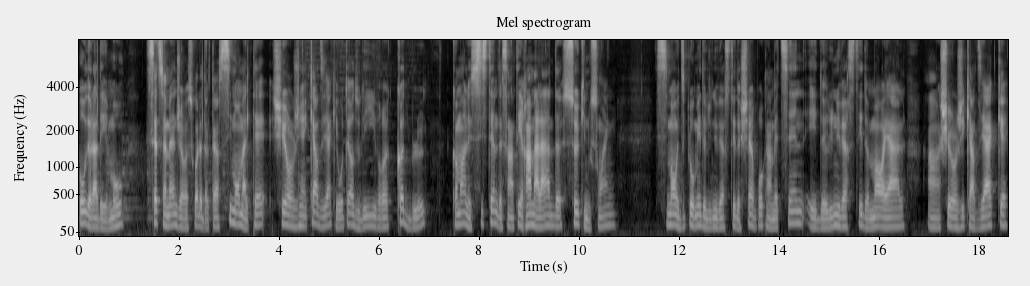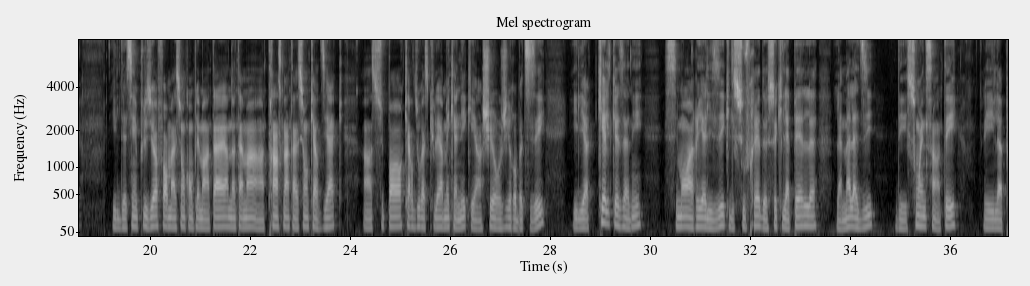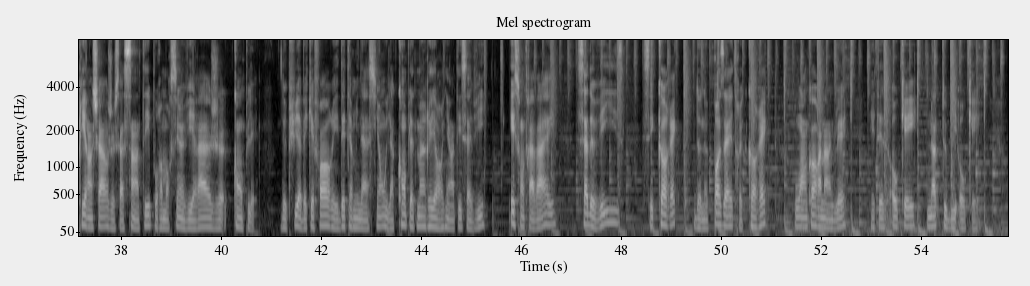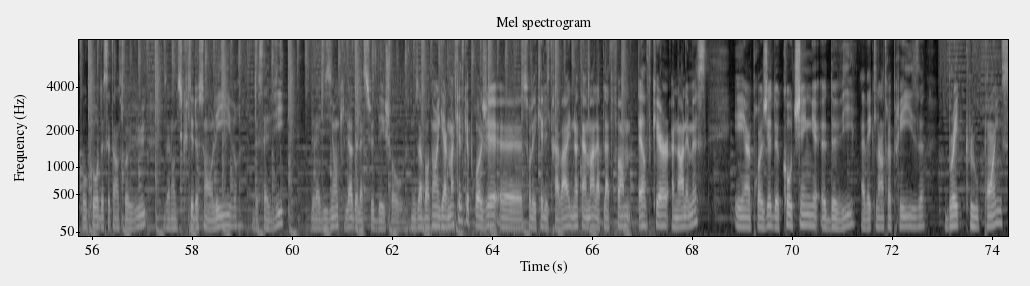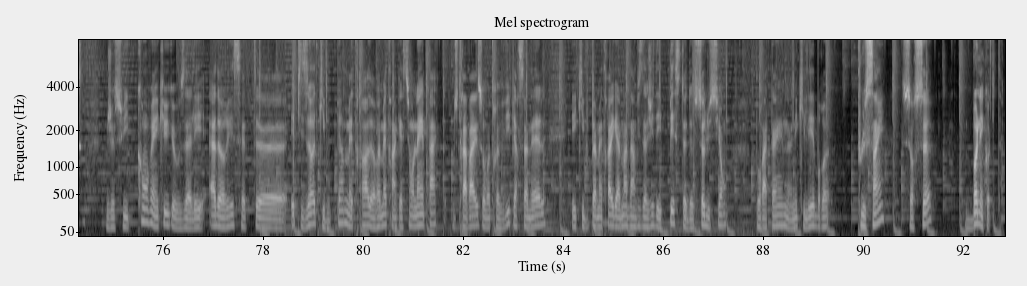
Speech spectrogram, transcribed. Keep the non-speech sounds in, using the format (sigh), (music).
au-delà des mots. Cette semaine, je reçois le docteur Simon Maltais, chirurgien cardiaque et auteur du livre Code bleu, comment le système de santé rend malade ceux qui nous soignent. Simon est diplômé de l'Université de Sherbrooke en médecine et de l'Université de Montréal en chirurgie cardiaque. Il détient plusieurs formations complémentaires, notamment en transplantation cardiaque, en support cardiovasculaire mécanique et en chirurgie robotisée. Il y a quelques années, Simon a réalisé qu'il souffrait de ce qu'il appelle la maladie des soins de santé et il a pris en charge sa santé pour amorcer un virage complet. Depuis, avec effort et détermination, il a complètement réorienté sa vie et son travail. Sa devise, c'est correct de ne pas être correct ou encore en anglais, It is okay not to be okay. Au cours de cette entrevue, nous allons discuter de son livre, de sa vie, de la vision qu'il a de la suite des choses. Nous abordons également quelques projets euh, sur lesquels il travaille, notamment la plateforme Healthcare Anonymous et un projet de coaching euh, de vie avec l'entreprise Breakthrough Points. Je suis convaincu que vous allez adorer cet euh, épisode qui vous permettra de remettre en question l'impact du travail sur votre vie personnelle et qui vous permettra également d'envisager des pistes de solutions pour atteindre un équilibre plus sain. Sur ce, bonne écoute.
